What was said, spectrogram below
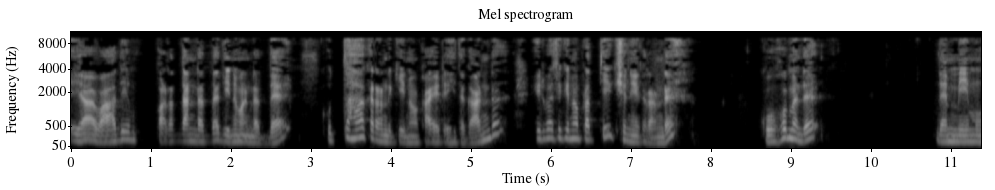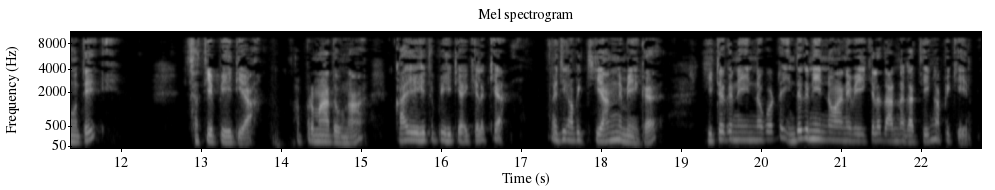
එයා වාදයෙන් පරද්දන්නත් බෑ දිනවන්නත් බෑ උත්සාහ කරන්න කියනවා කයට හිත ගන්න ඊට පස්සේ කියනවා ප්‍රත්‍යක්ෂණය කරන්න කොහොමද දැන් මේ මොහොතේ සතිය පිහිටියා අප්‍රමාද වුණා කයේ හිත පිහිටියයි කියලා කියන්නේ. ඉතින් අපි කියන්නේ මේක හිතගෙන ඉන්නකොට ඉඳගෙන ඉන්නවා නෙවෙයි කියලා දන්න ගතියෙන් අපි කියනවා.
